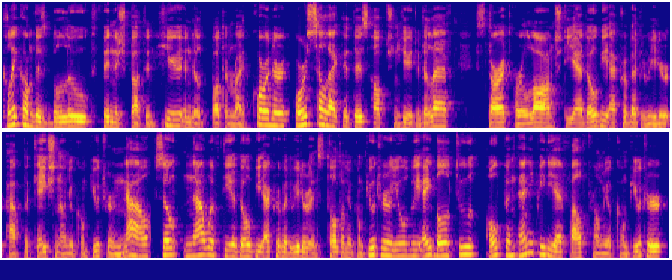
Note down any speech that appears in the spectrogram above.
click on this blue finish button here in the bottom right corner or select this option here to the left start or launch the Adobe Acrobat Reader application on your computer now. So now with the Adobe Acrobat Reader installed on your computer, you will be able to open any PDF file from your computer.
